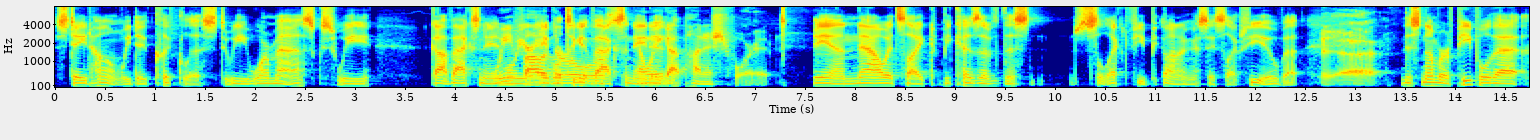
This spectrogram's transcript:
stayed home, we did click list, we wore masks, we got vaccinated when we were able to get vaccinated, and we got punished for it. and now it's like because of this select few oh, I'm going to say select few but this number of people that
